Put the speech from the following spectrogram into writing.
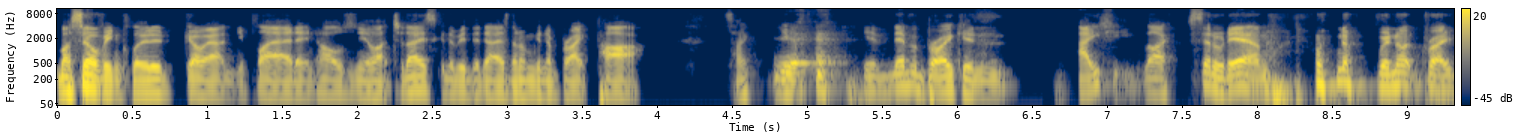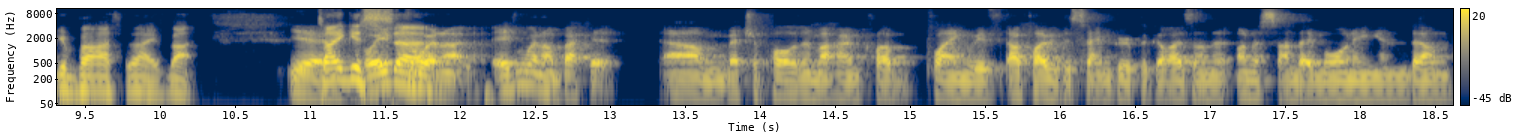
myself included, go out and you play 18 holes, and you're like, today's going to be the day that I'm going to break par. It's like, yeah, you've, never broken 80. Like, settle down. we're not we're not breaking par today, but yeah, take us. Well, even, uh, when I, even when I'm back at um, Metropolitan, my home club, playing with. I play with the same group of guys on a, on a Sunday morning, and um,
